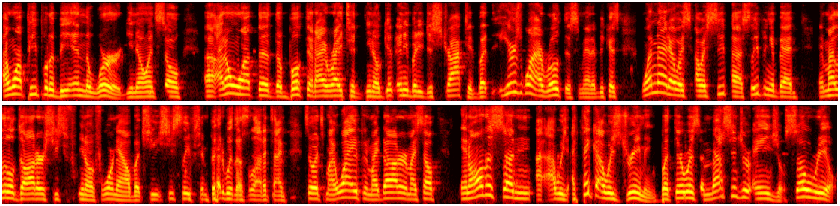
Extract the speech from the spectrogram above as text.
i want people to be in the word you know and so uh, i don't want the the book that i write to you know get anybody distracted but here's why i wrote this amanda because one night i was i was sleep, uh, sleeping in bed and my little daughter she's you know four now but she she sleeps in bed with us a lot of time so it's my wife and my daughter and myself and all of a sudden I, I was i think i was dreaming but there was a messenger angel so real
